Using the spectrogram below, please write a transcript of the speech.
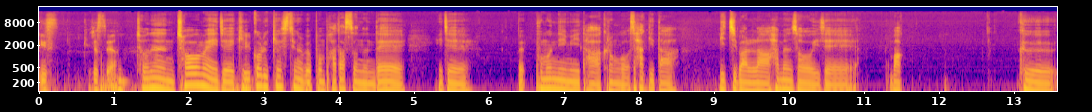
있, 계셨어요? 저는 처음에 이제 길거리 캐스팅을 몇 번 받았었는데 이제 매- 부모님이 다 그런 거 사기다 믿지 말라 하면서 이제 막 그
